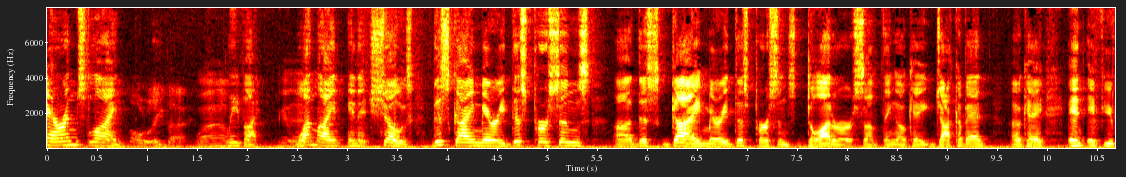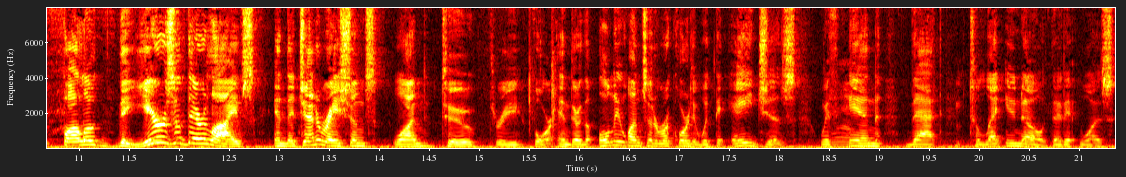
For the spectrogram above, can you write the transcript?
Aaron's line. Oh, Levi. Wow. Levi. Look at that. One line, and it shows this guy married this person's, uh, this guy married this person's daughter or something, okay, Jochebed, okay? And if you follow the years of their lives and the generations, one, two, three, four, and they're the only ones that are recorded with the ages within that to let you know that it was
